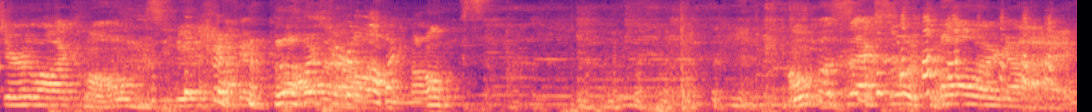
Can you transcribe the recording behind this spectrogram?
Sherlock Holmes. A fucking collar. Holmes. Homosexual collar guy.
